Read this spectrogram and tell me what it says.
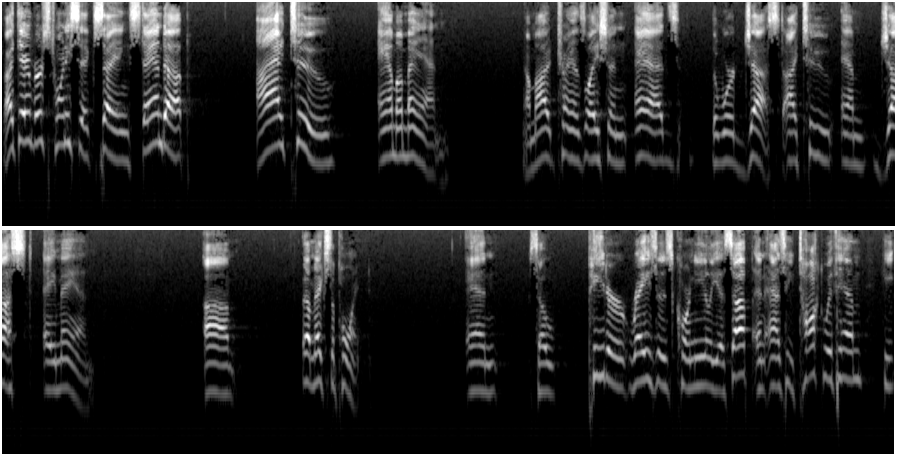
Right there in verse 26, saying, Stand up, I too am a man. Now, my translation adds the word just. I too am just a man. Um, that makes the point. And so Peter raises Cornelius up, and as he talked with him, he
